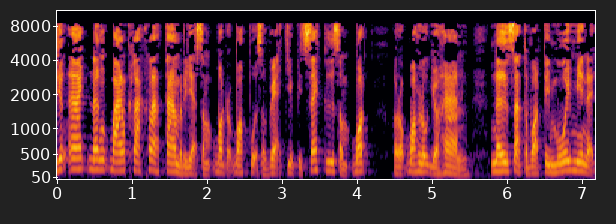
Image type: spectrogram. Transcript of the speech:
យើងអាចដឹងបានខ្លះៗតាមរយៈសម្បត្តិរបស់ពួកសាវកជាពិសេសគឺសម្បត្តិរបស់លោកយ៉ូហាននៅសតវត្សទី1មានអ្នក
